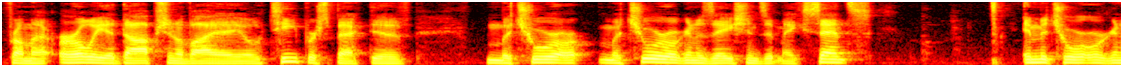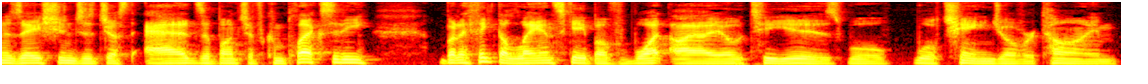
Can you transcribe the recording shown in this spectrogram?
from an early adoption of IIoT perspective, mature mature organizations it makes sense. Immature organizations it just adds a bunch of complexity. But I think the landscape of what IIoT is will will change over time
